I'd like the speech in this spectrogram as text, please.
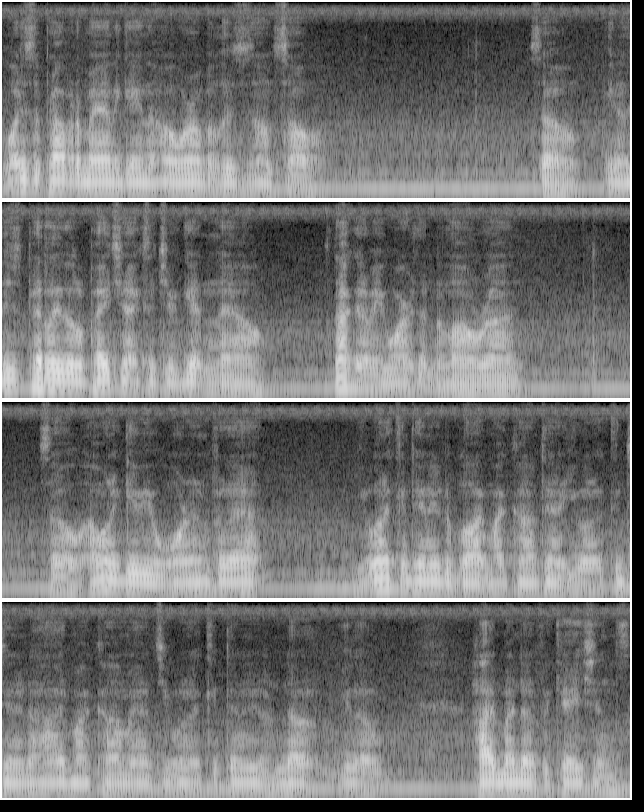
"What is the profit of man to gain the whole world but lose his own soul?" So you know these piddly little paychecks that you're getting now, it's not going to be worth it in the long run. So I want to give you a warning for that. You want to continue to block my content. You want to continue to hide my comments. You want to continue to know, you know, hide my notifications.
